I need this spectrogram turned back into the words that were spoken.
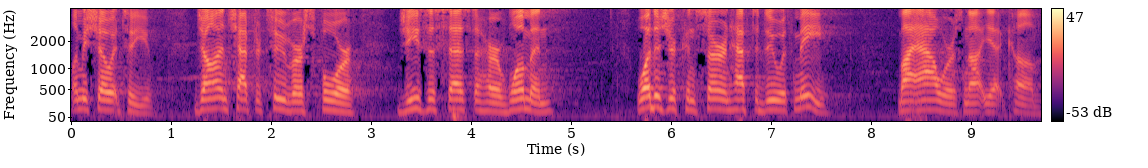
Let me show it to you. John chapter 2, verse 4, Jesus says to her, Woman, what does your concern have to do with me? My hour is not yet come.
